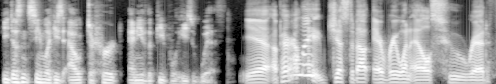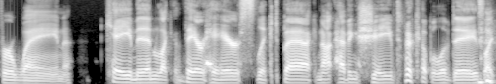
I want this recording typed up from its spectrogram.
He doesn't seem like he's out to hurt any of the people he's with. Yeah, apparently just about everyone else who read for Wayne came in with, like their hair slicked back, not having shaved in a couple of days, like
